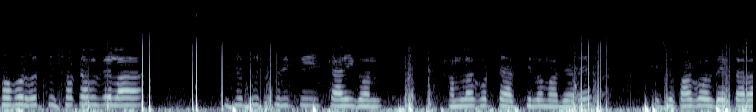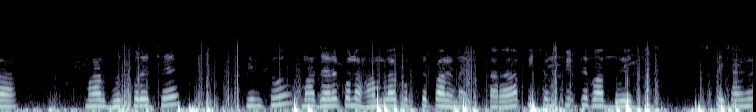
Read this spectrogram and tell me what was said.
খবর হচ্ছে সকালবেলা কিছু দুষ্কৃতী কারিগণ হামলা করতে আসছিল মাজারে কিছু পাগলদের তারা মারধর করেছে, কিন্তু মাজারে কোনো হামলা করতে পারে নাই। তারা পিছন ফিরতে বাধ্য হয়েছে। এখানে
